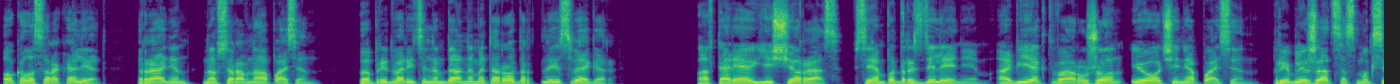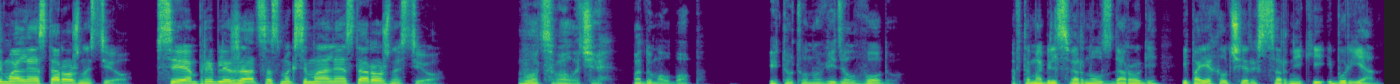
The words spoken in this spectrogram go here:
Около 40 лет. Ранен, но все равно опасен. По предварительным данным, это Роберт Лисвегер. Повторяю еще раз. Всем подразделениям. Объект вооружен и очень опасен. Приближаться с максимальной осторожностью. Всем приближаться с максимальной осторожностью. «Вот сволочи», — подумал Боб. И тут он увидел воду. Автомобиль свернул с дороги и поехал через сорняки и бурьян,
